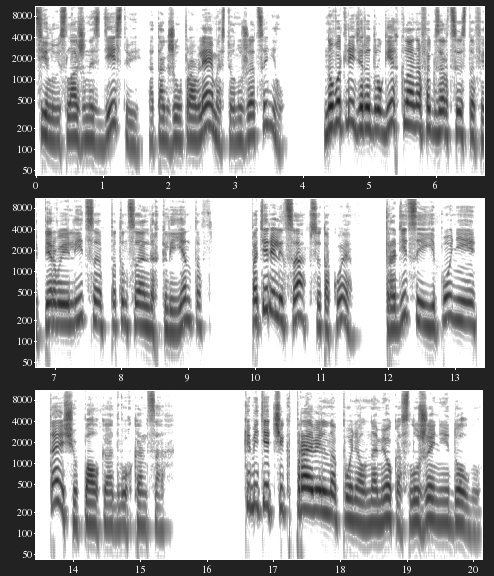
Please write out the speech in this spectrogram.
Силу и слаженность действий, а также управляемость он уже оценил. Но вот лидеры других кланов экзорцистов и первые лица потенциальных клиентов, потеря лица, все такое. Традиции Японии – та еще палка о двух концах. Комитетчик правильно понял намек о служении долгу.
